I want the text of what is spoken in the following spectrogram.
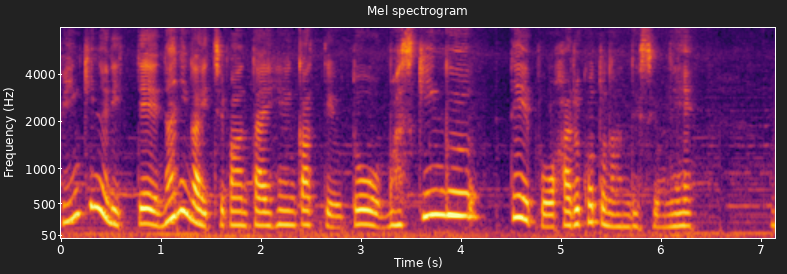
ペンキ塗りって何が一番大変かっていうとマスキングテープを貼ることなんですよね。う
